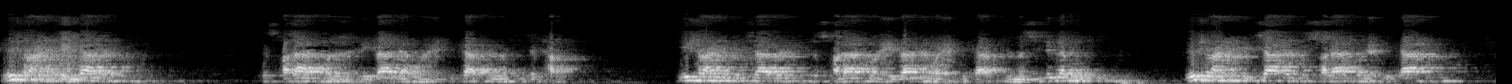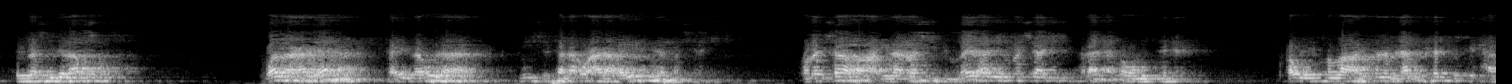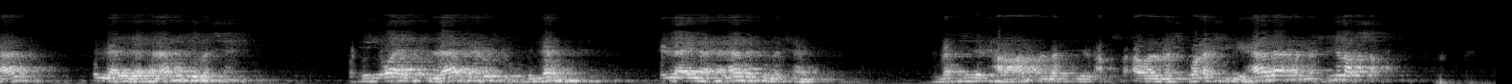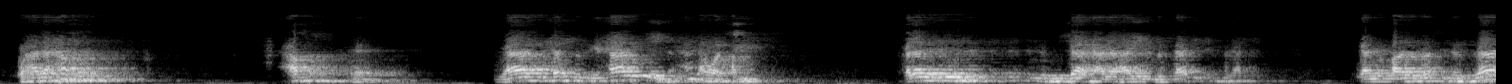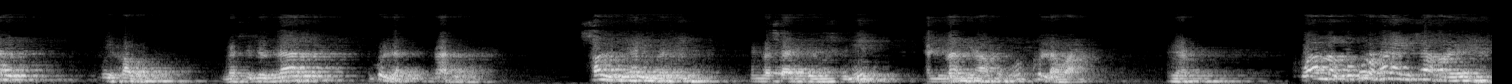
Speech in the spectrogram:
يشرع الاعتكاف في الصلاة والعبادة والاعتكاف في المسجد الحرام. يشرع تسافر في الصلاة والعبادة والاعتكاف في المسجد النبوي. انك تسافر في الصلاة والاعتكاف في المسجد الأقصى. وما عداها فإنه لا ميزة له على غيره من المساجد. ومن سافر إلى مسجد غير هذه المساجد الثلاثة فهو مبتدع. قوله صلى الله عليه وسلم لا تشد الرحال إلا إلى ثلاثة مساجد. وفي رواية لا تحج بالله إلا إلى ثلاثة مساجد. المسجد الحرام والمسجد الأقصى أو المسجد ومسجد هذا والمسجد الأقصى. وهذا حصر حصر لا تشد الرحال إلا هذا هو الحصر فلا يجوز أنه يزاد على هذه المساجد الثلاثة يعني يقال المسجد الفلاني في خبر المسجد الفلاني يقول لا ما في صل في أي مسجد من مساجد المسلمين. اللي ما فيها قبور كلها واحد نعم. وأما القبور فلا يسافر إليها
